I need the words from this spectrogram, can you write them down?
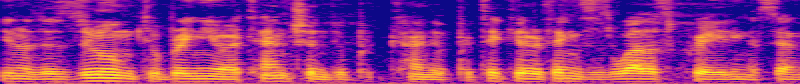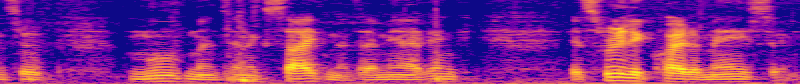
you know, the zoom to bring your attention to kind of particular things as well as creating a sense of movement and excitement. I mean, I think it's really quite amazing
